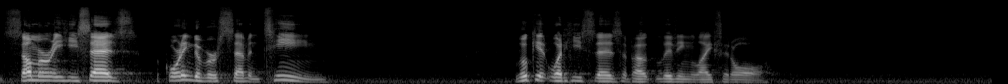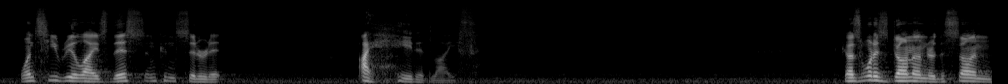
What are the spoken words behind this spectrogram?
In summary, he says, according to verse 17, look at what he says about living life at all. Once he realized this and considered it, I hated life. Because what is done under the sun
